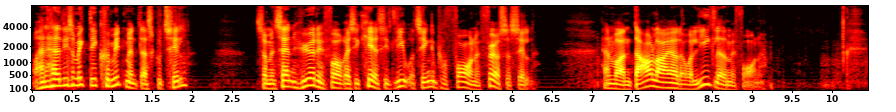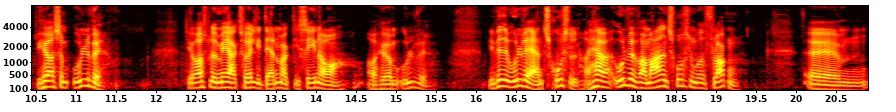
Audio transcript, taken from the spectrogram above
Og han havde ligesom ikke det commitment, der skulle til, som en sand hyrde for at risikere sit liv og tænke på forerne før sig selv – han var en daglejer, der var ligeglad med forerne. Vi hører også om ulve. Det er også blevet mere aktuelt i Danmark de senere år at høre om ulve. Vi ved, at ulve er en trussel, og her ulve var meget en trussel mod flokken. Øhm,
